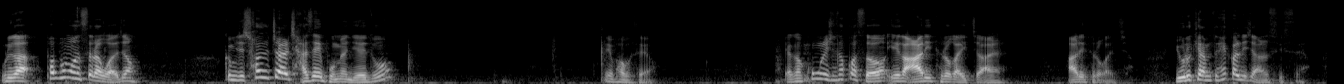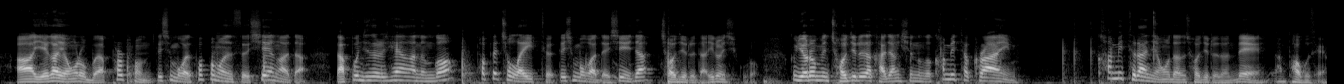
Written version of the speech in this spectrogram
우리가 퍼포먼스라고 하죠. 그럼 이제 철자를 자세히 보면 얘도 이거 봐보세요. 약간 콩글리시 섞었어. 얘가 R이 들어가 있죠. R. R이 들어가 있죠. 이렇게 하면 또 헷갈리지 않을 수 있어요. 아 얘가 영어로 뭐야? perform 뜻이 뭐가 돼? 퍼포먼스 시행하다. 나쁜 짓을 시행하는 거 perpetuate 뜻이 뭐가 돼? 시작 저지르다 이런 식으로. 그럼 여러분 저지르다 가장 쉬운 거 commit a crime. commit라는 영어 단어 저지르던데 한번 봐보세요.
